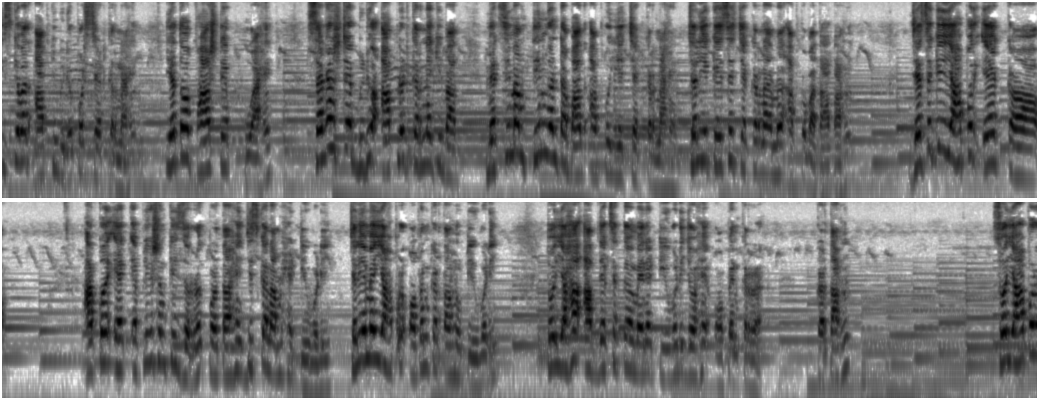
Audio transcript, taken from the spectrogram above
इसके बाद आपकी वीडियो पर सेट करना है। यह तो फ़र्स्ट स्टेप हुआ है। सेकंड स्टेप वीडियो अपलोड करने के बाद मैक्सिमम तीन घंटा बाद आपको ये चेक करना है। चलिए कैसे चेक करना है, मैं आपको बताता हूँ। जैसे कि यहाँ पर एक आपको एक एप्लीकेशन की ज़रूरत पड़ता है जिसका नाम है ट्यूबडी चलिए मैं यहाँ पर ओपन करता हूँ ट्यूबडी तो यहाँ आप देख सकते हो मैंने ट्यूबडी जो है ओपन कर करता हूँ। सो so, यहाँ पर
